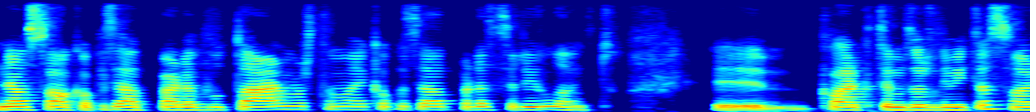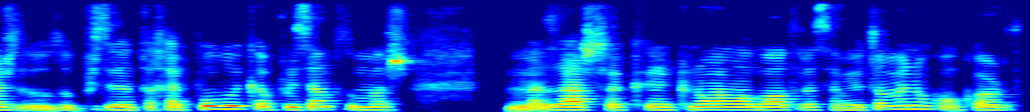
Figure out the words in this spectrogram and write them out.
não só a capacidade para votar, mas também a capacidade para ser eleito. Uh, claro que temos as limitações do, do Presidente da República, por exemplo, mas, mas acha que, que não é uma boa alteração. Eu também não concordo.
